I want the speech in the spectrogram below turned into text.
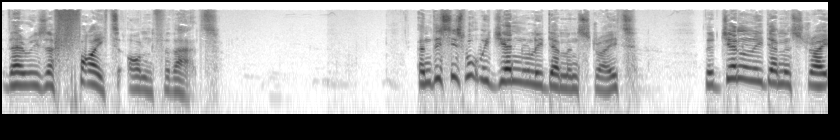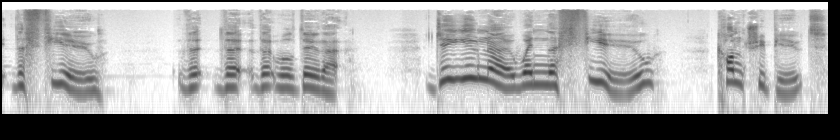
there is a fight on for that. And this is what we generally demonstrate. That generally demonstrate the few that, that, that will do that. Do you know when the few contribute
